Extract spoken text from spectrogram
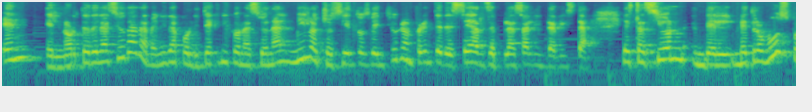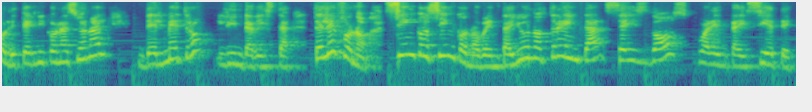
en el norte de la ciudad, Avenida Politécnico Nacional 1821, enfrente de Sears de Plaza Lindavista. Estación del Metrobús Politécnico Nacional del Metro Lindavista. Teléfono 5591 30 62 47.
